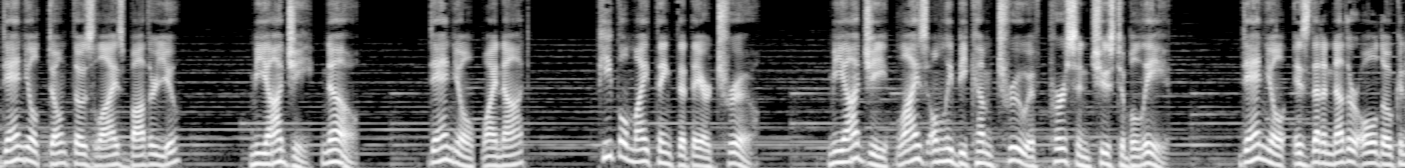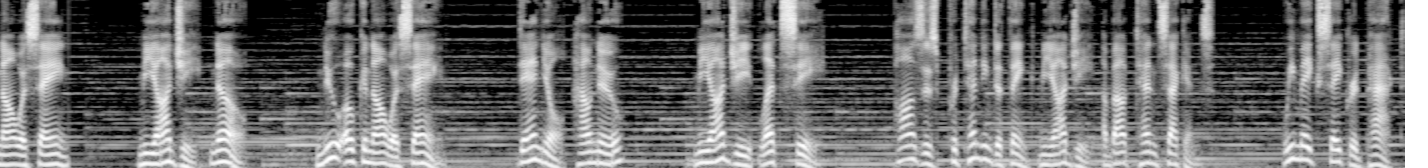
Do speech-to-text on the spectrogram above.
Daniel, don't those lies bother you? Miyagi, no. Daniel, why not? People might think that they are true. Miyagi, lies only become true if person choose to believe. Daniel, is that another old Okinawa saying? Miyagi, no. New Okinawa saying. Daniel, how new? Miyagi, let's see. Pauses, pretending to think, Miyagi, about 10 seconds. We make sacred pact.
